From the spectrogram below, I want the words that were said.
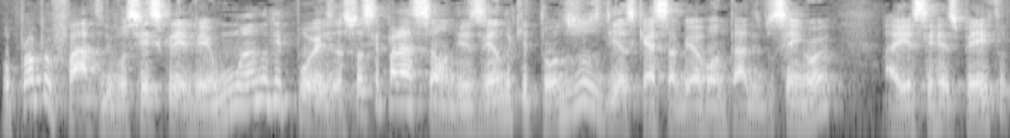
O próprio fato de você escrever um ano depois da sua separação, dizendo que todos os dias quer saber a vontade do Senhor, a esse respeito,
